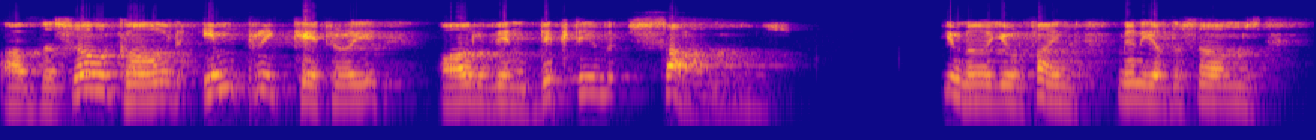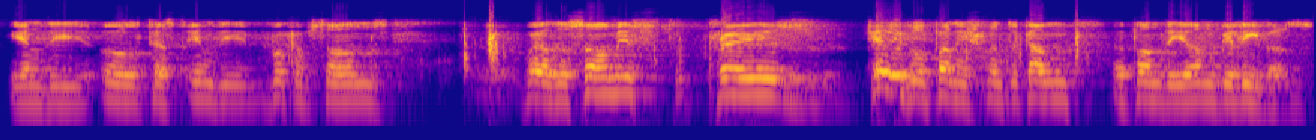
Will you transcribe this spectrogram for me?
of the so called imprecatory or vindictive Psalms. You know, you'll find many of the Psalms in the Old Testament, in the book of Psalms, where the psalmist prays terrible punishment to come upon the unbelievers,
